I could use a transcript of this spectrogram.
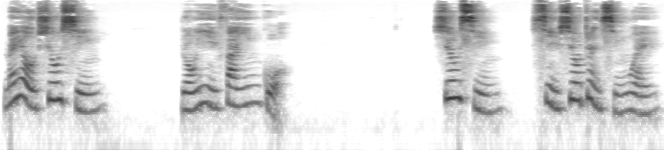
没有修行容易犯因果。修行系修正行为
